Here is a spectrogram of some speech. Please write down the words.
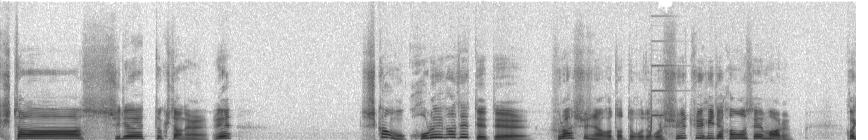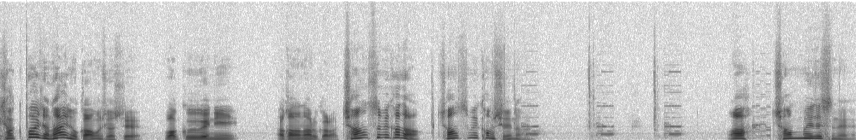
来たしれっと来たね。え？しかもこれが出ててフラッシュしなかったってことこれ集中引いた可能性もある。これ100%じゃないのか？もしかして。枠上に赤なるから。チャンス目かな？チャンス目かもしれない。あチャン目ですね。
